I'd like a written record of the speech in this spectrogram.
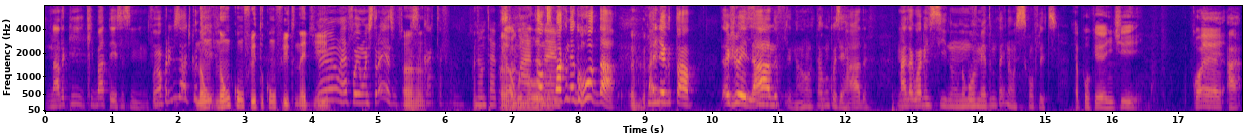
nada que, que batesse, assim. Foi um aprendizado que eu Não, tive. não um conflito, conflito, né? De. Não, é, foi uma estranheza. Falei, Esse cara tá. Não tá algo acostumado. Tô né? acostumado com o nego rodar. Aí o nego tá ajoelhado. Eu falei, não, tá alguma coisa errada. Mas agora em si, no, no movimento, não tem não, esses conflitos. É porque a gente. Qual é a,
